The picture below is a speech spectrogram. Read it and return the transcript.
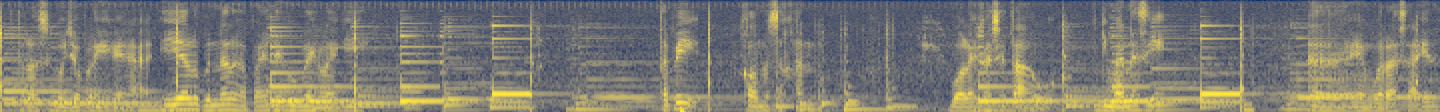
terus gue jawab lagi kayak iya lu bener ngapain deh gue baik lagi? Tapi kalau misalkan boleh kasih tahu gimana sih uh, yang gue rasain?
